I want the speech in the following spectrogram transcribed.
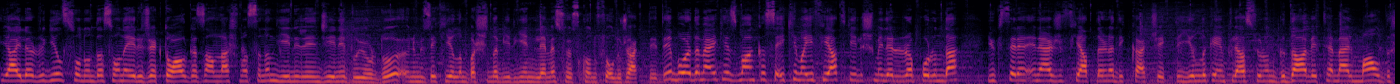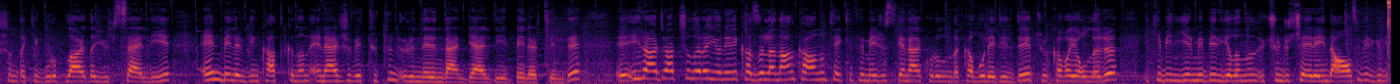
yayları yıl sonunda sona erecek doğalgaz anlaşmasının yenileneceğini duyurdu. Önümüzdeki yılın başında bir yenileme söz konusu olacak dedi. Bu arada Merkez Bankası Ekim ayı fiyat gelişmeleri raporunda yükselen enerji fiyatlarına dikkat çekti. Yıllık enflasyonun gıda ve temel mal dışındaki gruplarda yükseldiği, en belirgin katkının enerji ve tütün ürünlerinden geldiği belirtildi. E, ihracatçılara yönelik hazırlanan kanun teklifi Meclis Genel Kurulu'nda kabul edildi. Türk Hava Yolları 2021 yılının 3. çeyreğinde 6,2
